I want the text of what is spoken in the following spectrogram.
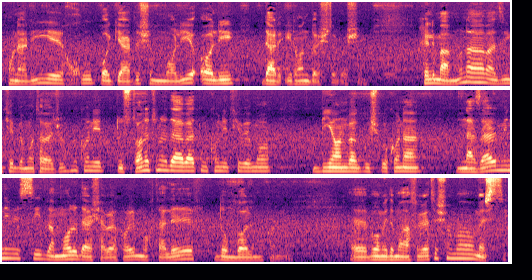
هنری خوب با گردش مالی عالی در ایران داشته باشیم. خیلی ممنونم از اینکه به ما توجه می‌کنید. دوستانتون رو دعوت می‌کنید که به ما بیان و گوش بکنن. نظر می نویسید و ما رو در شبکه های مختلف دنبال می‌کنید. با امید موفقیت شما مرسی.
